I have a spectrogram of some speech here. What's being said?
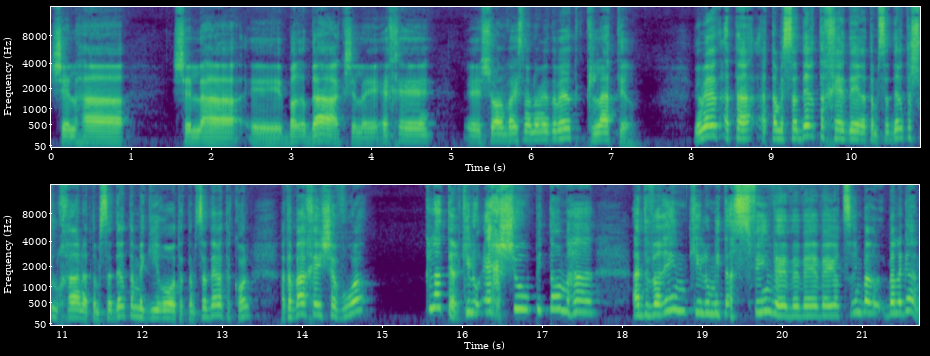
של, ה... של הברדק, של איך שוהם וייסמן מדברת? קלאטר. היא אומרת, אתה, אתה מסדר את החדר, אתה מסדר את השולחן, אתה מסדר את המגירות, אתה מסדר את הכל, אתה בא אחרי שבוע, קלאטר, כאילו איכשהו פתאום ה, הדברים כאילו מתאספים ו, ו, ו, ויוצרים בלאגן,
